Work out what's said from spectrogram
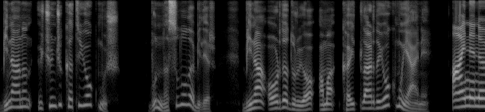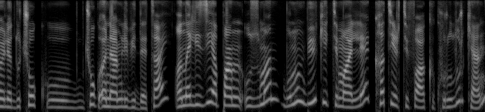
binanın üçüncü katı yokmuş. Bu nasıl olabilir? Bina orada duruyor ama kayıtlarda yok mu yani? Aynen öyle. Bu çok e, çok önemli bir detay. Analizi yapan uzman bunun büyük ihtimalle kat irtifakı kurulurken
